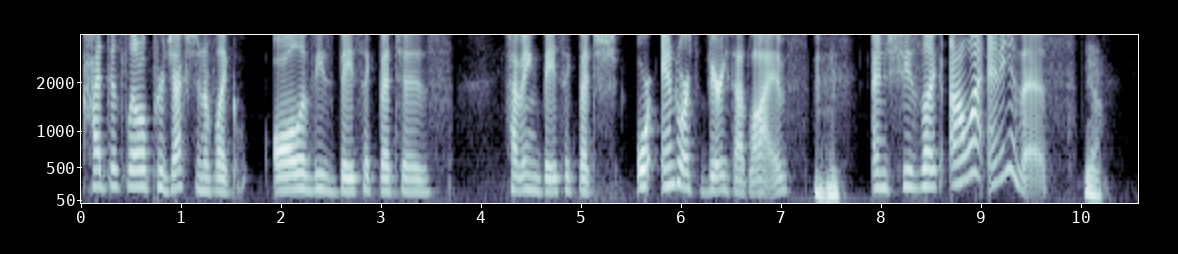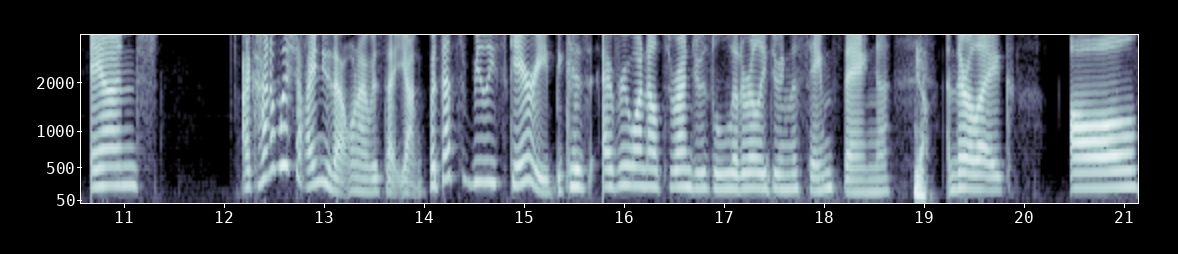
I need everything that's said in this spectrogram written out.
had this little projection of like all of these basic bitches having basic bitch or and or very sad lives. Mm-hmm. And she's like, I don't want any of this. yeah. And I kind of wish I knew that when I was that young. But that's really scary because everyone else around you is literally doing the same thing. Yeah. And they're like, all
